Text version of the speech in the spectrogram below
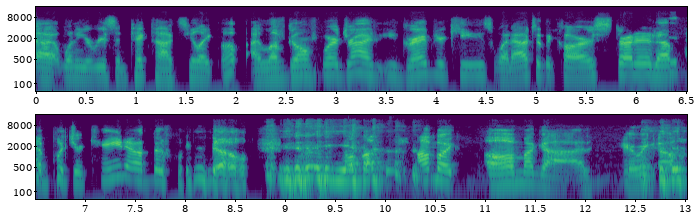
uh, one of your recent TikToks, you're like, "Oh, I love going for a drive." You grabbed your keys, went out to the car, started it up, and put your cane out the window. yeah. I'm like, "Oh my god, here we go!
